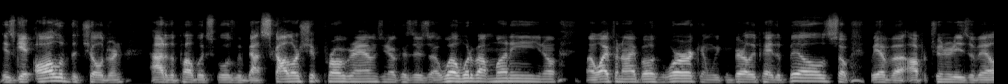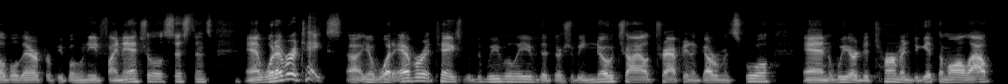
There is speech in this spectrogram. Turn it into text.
is get all of the children out of the public schools. We've got scholarship programs, you know, because there's a, well, what about money? You know, my wife and I both work and we can barely pay the bills. So we have uh, opportunities available there for people who need financial assistance and whatever it takes, uh, you know, whatever it takes. We believe that there should be no child trapped in a government school and we are determined to get them all out.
